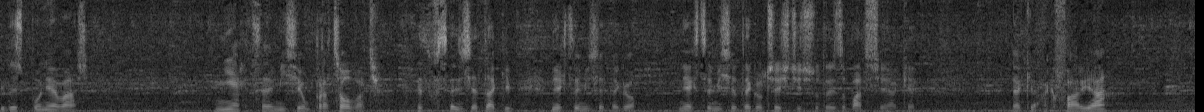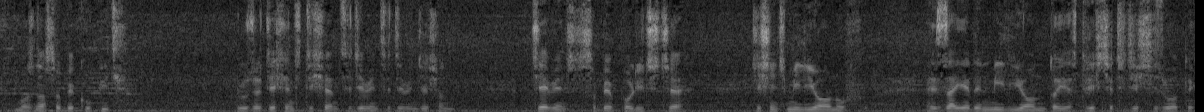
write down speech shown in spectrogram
gdyż ponieważ nie chce mi się pracować. W sensie takim nie chce mi się tego, nie chce mi się tego czyścić. Tutaj zobaczcie jakie, jakie akwaria można sobie kupić. Duże 10 999 sobie policzcie 10 milionów za 1 milion to jest 230 zł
